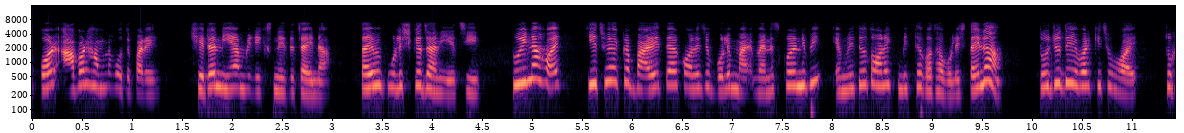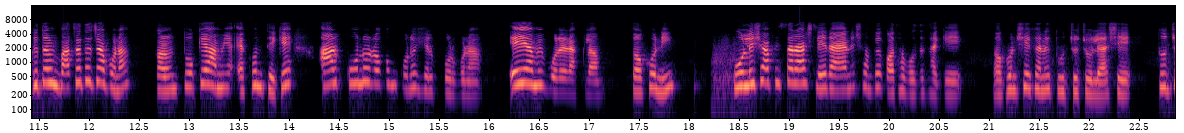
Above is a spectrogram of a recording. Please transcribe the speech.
উপর আবার হামলা হতে পারে। সেটা নিয়ে আমি রিস্ক নিতে চাই না। তাই আমি পুলিশকে জানিয়েছি। তুই না হয় কিছু একটা বাড়িতে আর কলেজে বলে ম্যানেজ করে নিবি। এমনিতেও তো অনেক মিথ্যে কথা বলিস, তাই না? তোর যদি এবার কিছু হয়, তোকে তো আমি বাঁচাতে যাব না। কারণ তোকে আমি এখন থেকে আর কোনো রকম কোনো হেল্প করব না। এই আমি বলে রাখলাম। তখনই পুলিশ অফিসার আসলে রায়ানের সঙ্গে কথা বলতে থাকে। তখন সেখানে তুর্য চলে আসে। তুর্য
